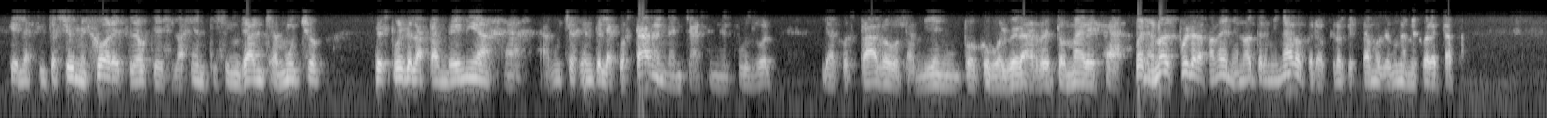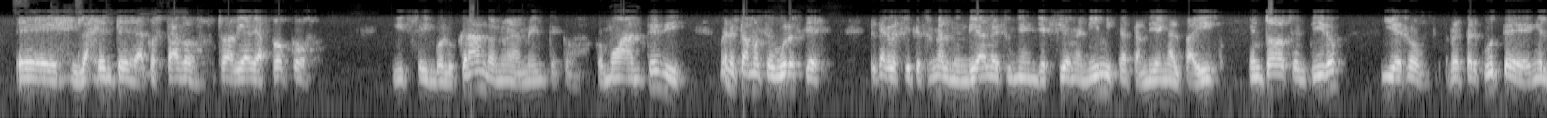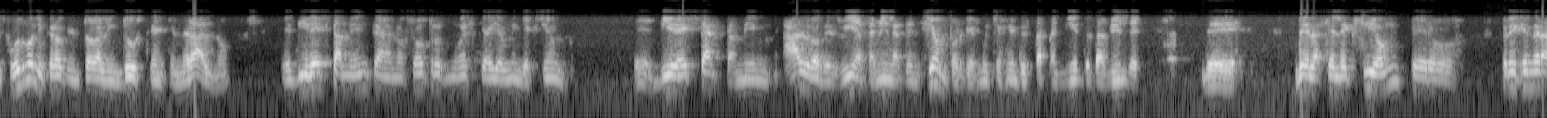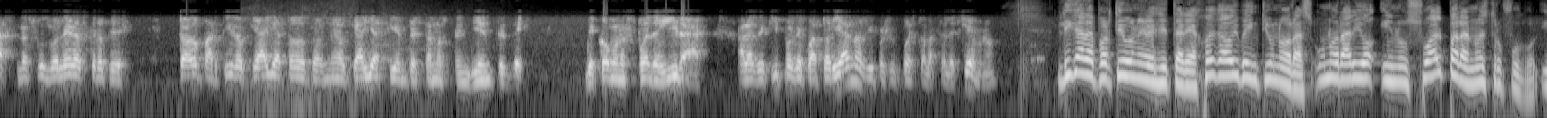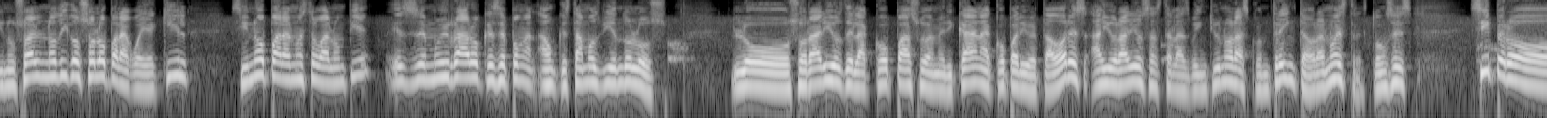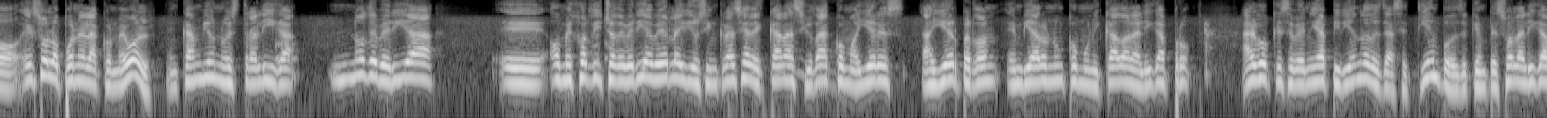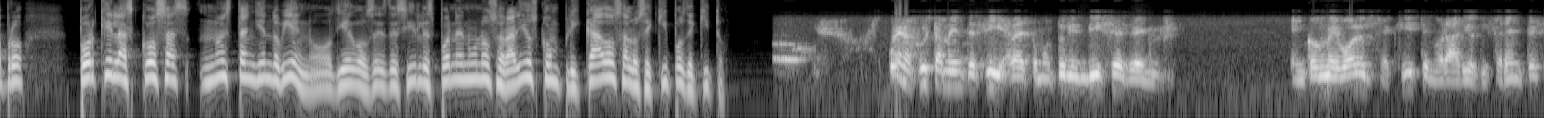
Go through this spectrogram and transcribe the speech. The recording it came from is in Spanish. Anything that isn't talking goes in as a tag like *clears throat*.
que la situación mejore, creo que la gente se engancha mucho. Después de la pandemia a, a mucha gente le ha costado engancharse en el fútbol le ha costado también un poco volver a retomar esa, bueno, no después de la pandemia, no ha terminado, pero creo que estamos en una mejor etapa. Eh, y la gente ha costado todavía de a poco irse involucrando nuevamente como, como antes y bueno, estamos seguros que esta clasificación al mundial es una inyección anímica también al país en todo sentido y eso repercute en el fútbol y creo que en toda la industria en general, ¿no? Eh, directamente a nosotros no es que haya una inyección eh, directa, también algo desvía también la atención, porque mucha gente está pendiente también de, de, la selección, pero, pero en general, los futboleros creo que todo partido que haya, todo torneo que haya, siempre estamos pendientes de, de cómo nos puede ir a, a los equipos ecuatorianos y por supuesto a la selección, ¿no? Liga Deportiva Universitaria juega hoy 21 horas, un horario inusual para nuestro fútbol. Inusual no digo solo para Guayaquil, sino para nuestro balompié. Es eh, muy raro que se pongan, aunque estamos viendo los, los horarios de la Copa Sudamericana, Copa Libertadores, hay horarios hasta las 21 horas con 30, hora nuestra. Entonces, sí, pero eso lo pone la Conmebol. En cambio, nuestra liga no debería, eh, o mejor dicho, debería ver la idiosincrasia de cada ciudad, como ayer, es, ayer perdón, enviaron un comunicado a la Liga Pro, algo que se venía pidiendo desde hace tiempo, desde que empezó la Liga Pro, porque las cosas no están yendo bien, ¿no, Diego? Es decir, les ponen unos horarios complicados a los equipos de Quito. Bueno, justamente sí, a ver, como tú bien dices, en, en Conmebol existen horarios diferentes,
